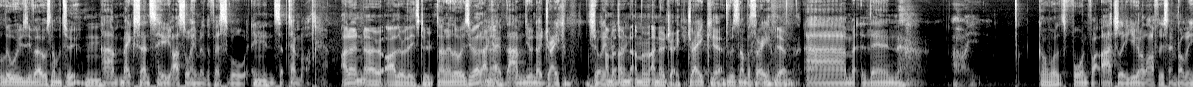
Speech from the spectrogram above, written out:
Lil Uzi Vert was number two. Hmm. Um, makes sense. He, I saw him at the festival in September. I don't know either of these two. Don't know Louis Vuitton? Okay, No. um, you'll know Drake. Surely, I'm, know Drake. I'm, I'm, I know Drake. Drake Yeah. was number three. Yeah. Um, then, oh, God, what's four and five? Actually, you're gonna laugh at this name probably.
